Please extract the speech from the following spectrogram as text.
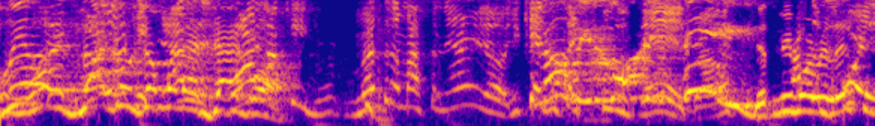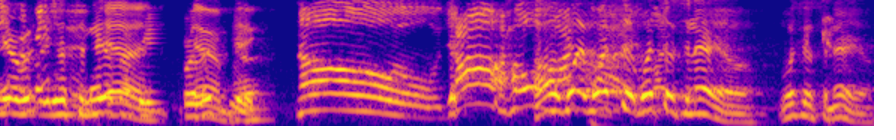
Leland is not Why y'all gonna keep- jump on that Why y'all Jaguar. keep messing up my scenario? You can't No, just say because two already dead, bro. seen. You be more realistic. Your, your information. scenario's Yeah, not being yeah, realistic. No, y'all hold. Oh my wait, what's side. it? What's your Like, scenario? What's your scenario?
